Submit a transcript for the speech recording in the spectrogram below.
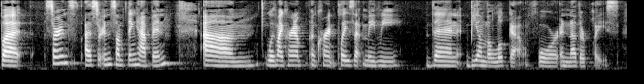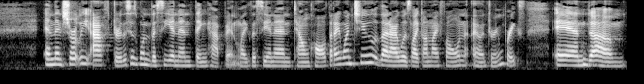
but certain a certain something happened um, with my current uh, current place that made me then be on the lookout for another place. And then shortly after, this is when the CNN thing happened, like the CNN town hall that I went to, that I was like on my phone uh, during breaks, and um,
